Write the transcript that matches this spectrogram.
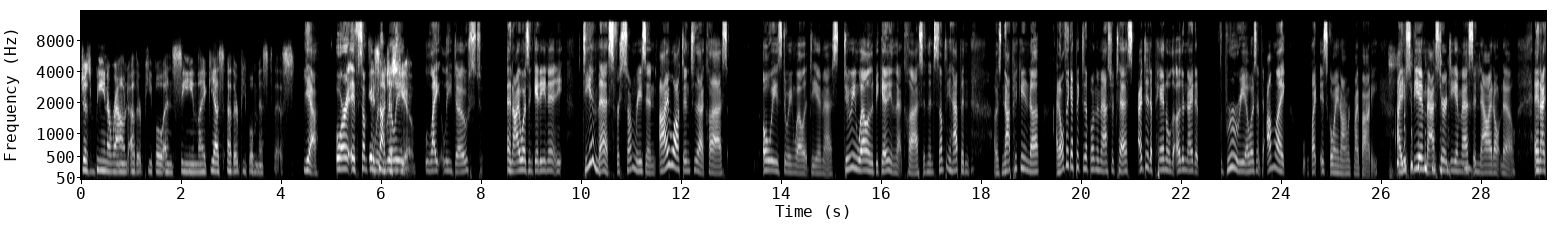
just being around other people and seeing like yes other people missed this Yeah. Or if something it's was not just really you lightly dosed and I wasn't getting it, DMS, for some reason, I walked into that class always doing well at DMS, doing well in the beginning of that class. And then something happened. I was not picking it up. I don't think I picked it up on the master test. I did a panel the other night at the brewery. I wasn't, I'm like, what is going on with my body? I used to be a master at DMS and now I don't know. And I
